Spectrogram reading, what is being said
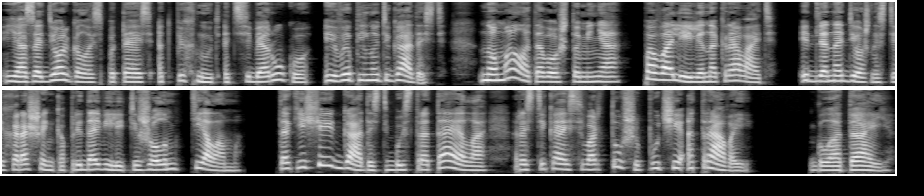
Я задергалась, пытаясь отпихнуть от себя руку и выплюнуть гадость, но мало того, что меня повалили на кровать и для надежности хорошенько придавили тяжелым телом, так еще и гадость быстро таяла, растекаясь во рту шипучей отравой. «Глотай»,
